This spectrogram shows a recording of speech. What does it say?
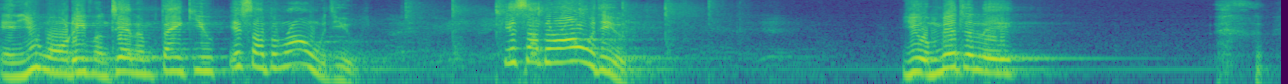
and you won't even tell him thank you. It's something wrong with you. It's something wrong with you. You're mentally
